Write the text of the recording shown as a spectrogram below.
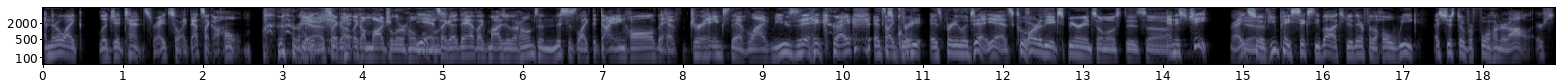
and they're like legit tents, right? So like that's like a home, right? Yeah, it's like a like a modular home. Yeah, almost. it's like a, they have like modular homes, and this is like the dining hall. They have drinks, they have live music, right? It's that's like cool. pretty, it's pretty legit. Yeah, it's cool. Part of the experience almost is, uh, and it's cheap, right? Yeah. So if you pay sixty bucks, you're there for the whole week. That's just over four hundred dollars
